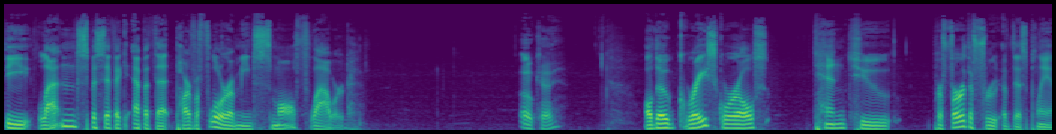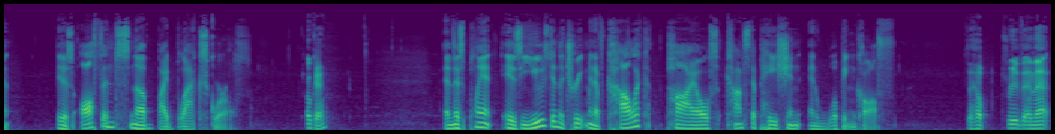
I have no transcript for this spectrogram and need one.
The Latin specific epithet parviflora means small flowered. Okay. Although gray squirrels tend to prefer the fruit of this plant, it is often snubbed by black squirrels. Okay. And this plant is used in the treatment of colic, piles, constipation, and whooping cough. To help treat, and that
